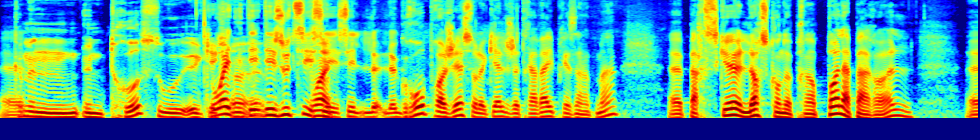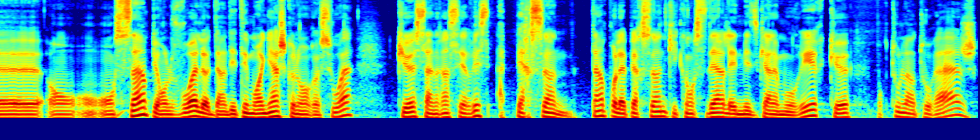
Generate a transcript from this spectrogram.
Euh, Comme une, une, trousse ou quelque Oui, des, des, outils. Ouais. C'est le, le, gros projet sur lequel je travaille présentement euh, parce que lorsqu'on ne prend pas la parole, euh, on, on, sent, puis on le voit là, dans des témoignages que l'on reçoit, que ça ne rend service à personne, tant pour la personne qui considère l'aide médicale à mourir que pour tout l'entourage.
